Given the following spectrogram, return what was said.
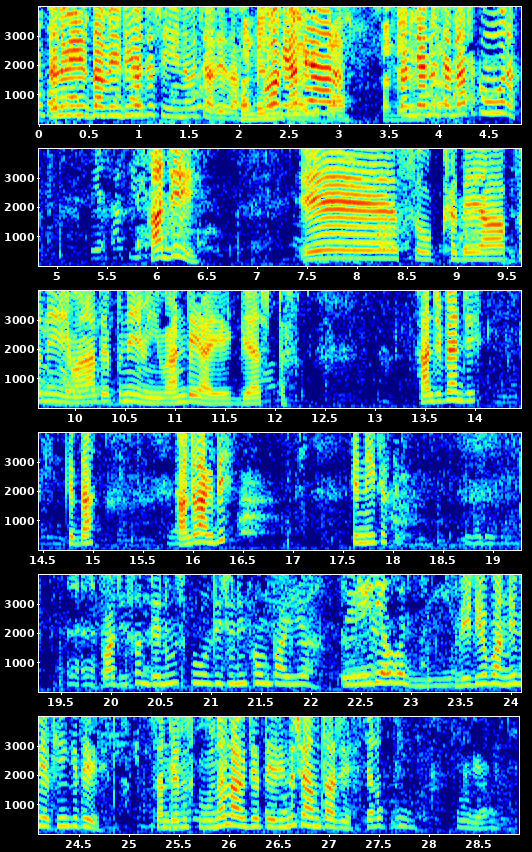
ਤਲਵੀਰ ਦਾ ਵੀਡੀਓ ਚ ਸੀਨ ਵਿਚਾਰੇ ਦਾ। ਹੋ ਗਿਆ ਤਿਆਰ ਸੰਡੇ ਨੂੰ ਚੱਲਾ ਸਕੂਲ। ਹਾਂਜੀ। ਇਹ ਸੁੱਖ ਦੇ ਆ ਭਨੇਵਾ ਤੇ ਭਨੇਵੀ ਵਾਂਡੇ ਆਏ ਗੈਸਟ ਹਾਂਜੀ ਭੈਣ ਜੀ ਕਿੱਦਾਂ? ਠੰਡ ਲੱਗਦੀ? ਕਿੰਨੀ ਕੁ? ਭਾਜੀ ਸੰਡੇ ਨੂੰ ਸਕੂਲ ਦੀ ਯੂਨੀਫਾਰਮ ਪਾਈ ਆ। ਵੀਡੀਓ ਬਣਦੀ ਵੀਡੀਓ ਬਣਨੀ ਵੇਖੀ ਕਿਤੇ? ਸੰਡੇ ਨੂੰ ਸਕੂਲ ਨਾ ਲੱਗ ਜੇ ਤੇਰੀ ਨਾ ਸ਼ਾਮ ਤਾਂ ਜੇ ਚਲੋ ਹੋ ਗਿਆ।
